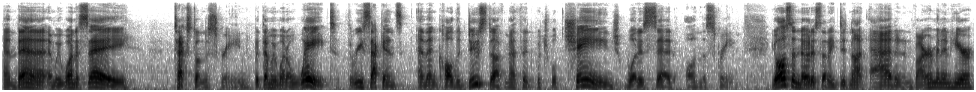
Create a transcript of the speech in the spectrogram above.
And then, and we want to say text on the screen, but then we want to wait three seconds and then call the do stuff method, which will change what is said on the screen. You also notice that I did not add an environment in here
